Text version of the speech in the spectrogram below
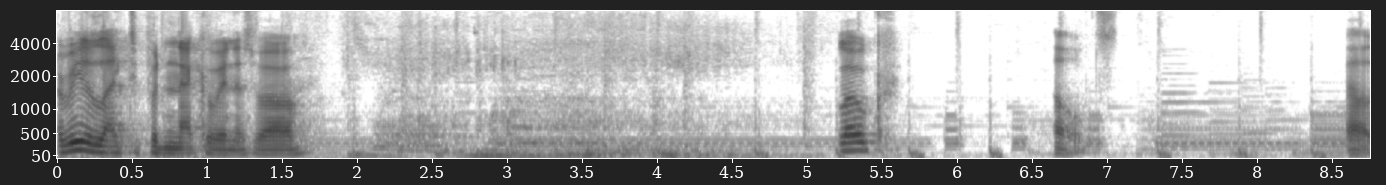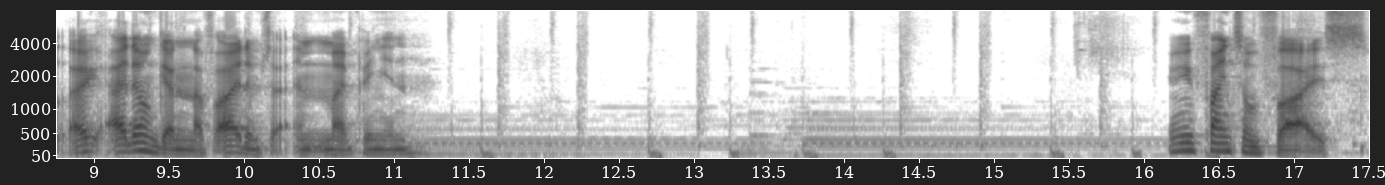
I really like to put an echo in as well. Cloak. Belt. Belt. I, I don't get enough items in my opinion. Can we find some Vi's?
